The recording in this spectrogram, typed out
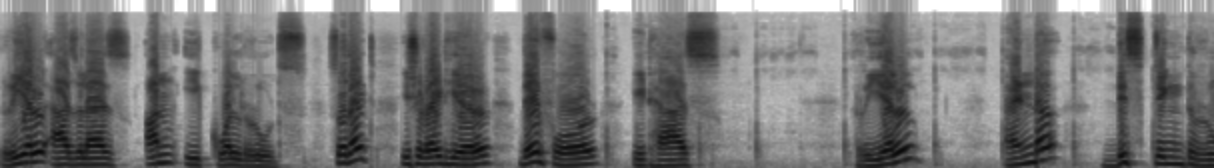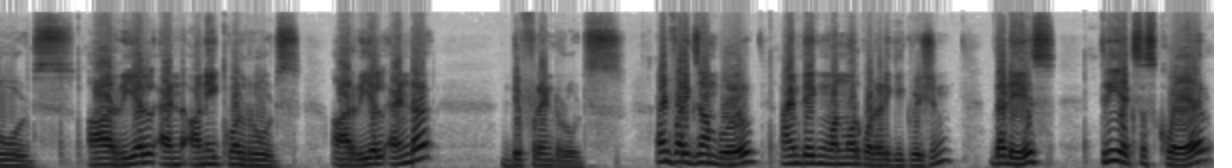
real as well as unequal roots. So that you should write here, therefore, it has real and distinct roots are real and unequal roots are real and different roots. And for example, I am taking one more quadratic equation that is 3x square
